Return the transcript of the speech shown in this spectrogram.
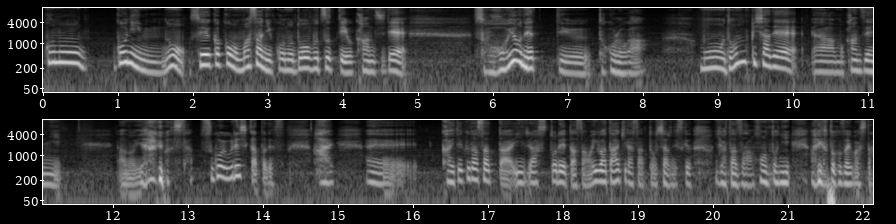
この5人の性格もまさにこの動物っていう感じでそうよねっていうところがもうドンピシャでいやもう完全にあのやられました。すごい嬉しかったです。はい、えー、書いてくださったイラストレーターさんは岩田明さんっておっしゃるんですけど岩田さん本当にありがとうございました。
